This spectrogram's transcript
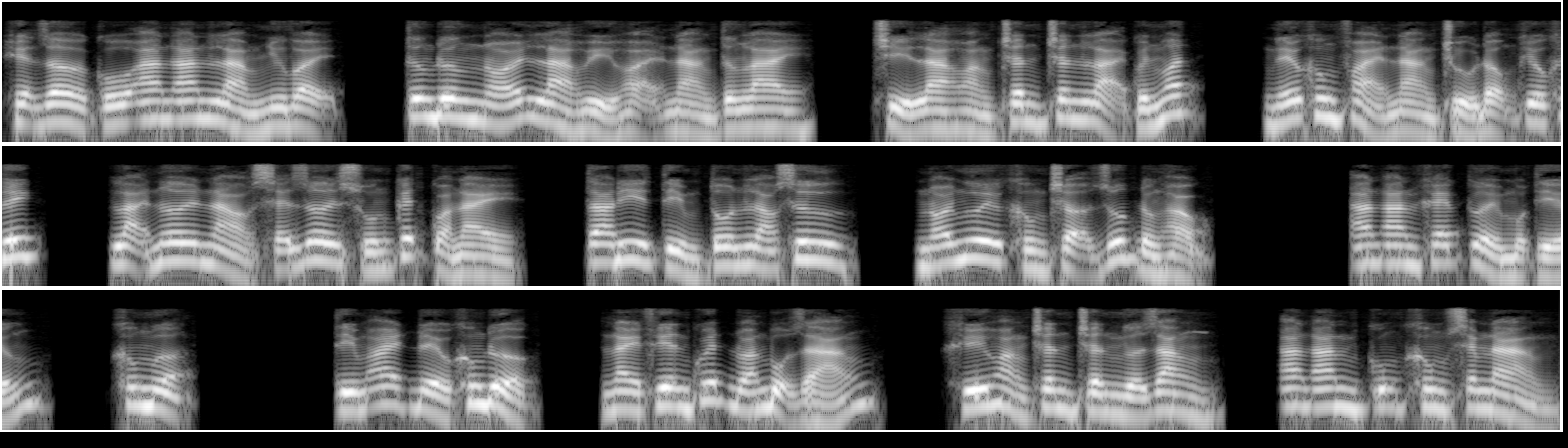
hiện giờ cố An An làm như vậy, tương đương nói là hủy hoại nàng tương lai, chỉ là Hoàng chân chân lại quên mất, nếu không phải nàng chủ động khiêu khích, lại nơi nào sẽ rơi xuống kết quả này, ta đi tìm tôn lão sư, nói ngươi không trợ giúp đồng học. An An khép cười một tiếng, không mượn. Tìm ai đều không được, này phiên quyết đoán bộ dáng, khí hoàng chân chân ngứa răng, An An cũng không xem nàng,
